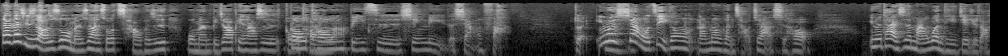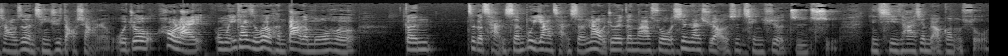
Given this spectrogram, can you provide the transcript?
但但其实老实说，我们虽然说吵，可是我们比较偏向是沟通，通彼此心里的想法。对，因为像我自己跟我男朋友可能吵架的时候，嗯、因为他也是蛮问题解决导向，我是很情绪导向的人，我就后来我们一开始会有很大的磨合跟。这个产生不一样产生，那我就会跟他说，我现在需要的是情绪的支持，你其他先不要跟我说，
